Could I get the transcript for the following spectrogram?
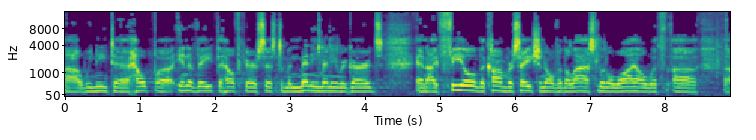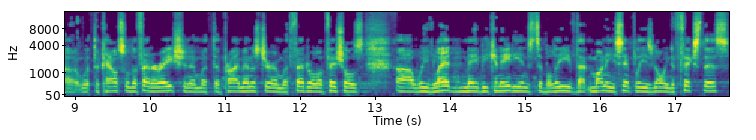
Uh, we need to help uh, innovate the healthcare system in many, many regards. And I feel the conversation over the last little while with, uh, uh with the Council of the Federation and with the Prime Minister and with federal officials, uh, we've led maybe Canadians to believe that money simply is going to fix this.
